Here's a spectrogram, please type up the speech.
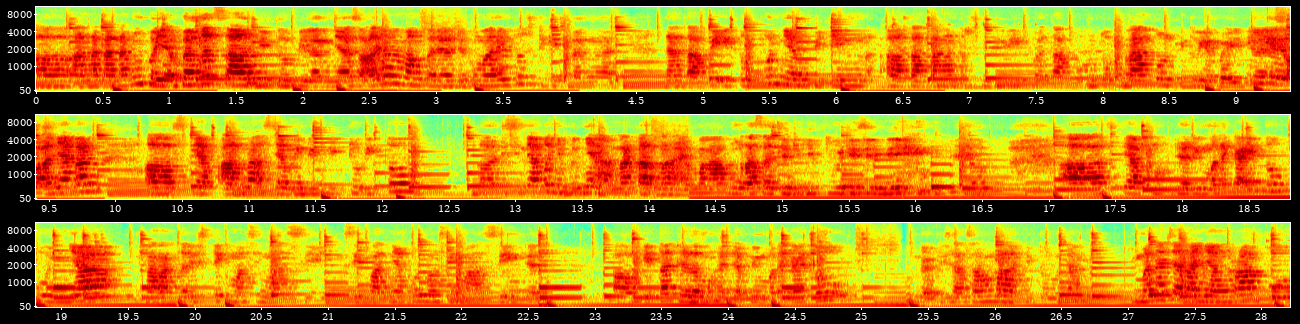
Uh, anak-anakmu banyak banget sal gitu bilangnya. Soalnya memang periode kemarin tuh sedikit banget nah tapi itu pun yang bikin uh, tantangan tersendiri buat aku untuk merangkul gitu ya mbak Ida. Iya. soalnya kan uh, setiap anak setiap individu itu uh, di sini aku nyebutnya anak karena emang aku ngerasa jadi ibu di sini. Uh, setiap dari mereka itu punya karakteristik masing-masing sifatnya pun masing-masing dan uh, kita dalam menghadapi mereka itu nggak bisa sama gitu. Nah gimana caranya ngerangkul?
